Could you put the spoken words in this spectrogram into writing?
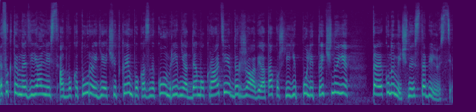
Ефективна діяльність адвокатури є чітким показником рівня демократії в державі, а також її політичної та економічної стабільності.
